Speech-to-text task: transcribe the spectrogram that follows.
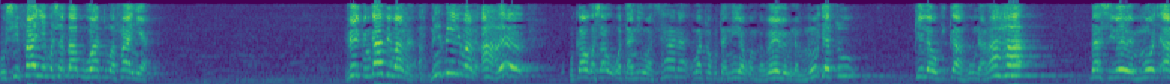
usifanye kwa sababu watu wafanya. Vipi ngapi bwana? Ah, mi mbili bwana. Ah, wewe. Ukawa kwa sababu wataniwa sana watu wakutania kwamba wewe una mmoja tu. Kila ukikaa huna raha basi wewe mmoja. Ah,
